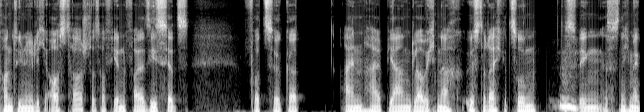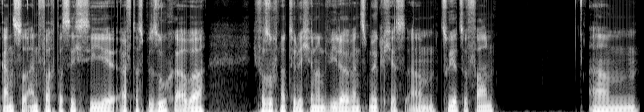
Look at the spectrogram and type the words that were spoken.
kontinuierlich Austausch, das auf jeden Fall. Sie ist jetzt vor circa eineinhalb Jahren, glaube ich, nach Österreich gezogen. Mhm. Deswegen ist es nicht mehr ganz so einfach, dass ich sie öfters besuche, aber ich versuche natürlich hin und wieder, wenn es möglich ist, ähm, zu ihr zu fahren. Ähm,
